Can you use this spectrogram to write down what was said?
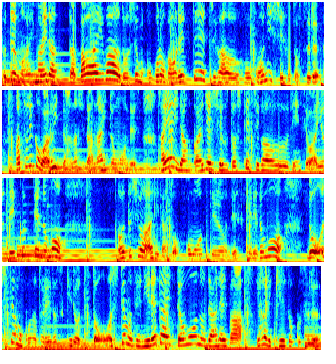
とても曖昧だった場合はどうしても心が折れて違う方向にシフトする、まあ、それが悪いって話ではないと思うんです。早い段階でシフトして違う人生を歩んでいくっていうのも私はありだと思ってるんですけれどもどうしてもこのトレードスキルをどうしても手に入れたいって思うのであればやはり継続する。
